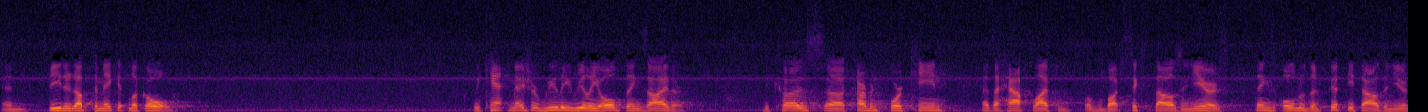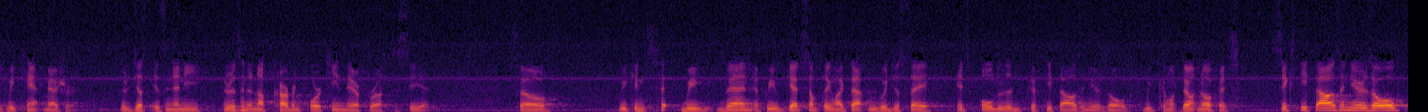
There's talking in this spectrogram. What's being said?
and beat it up to make it look old. We can't measure really, really old things either. Because uh, carbon 14 has a half life of, of, about 6,000 years, things older than 50,000 years we can't measure. There just isn't any, there isn't enough carbon 14 there for us to see it. So we can we then if we get something like that, we would just say it's older than 50,000 years old. We don't know if it's 60,000 years old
